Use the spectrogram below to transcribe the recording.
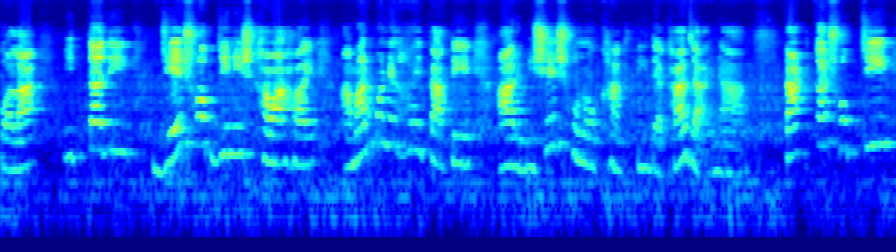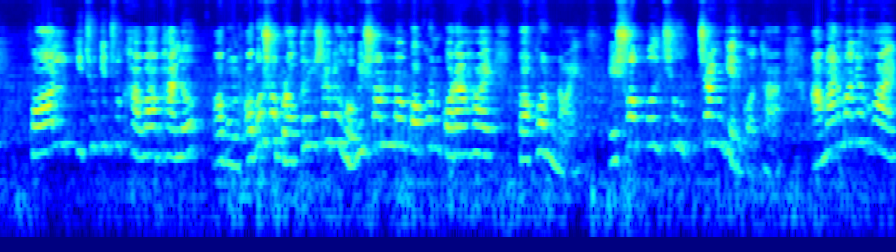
কলা ইত্যাদি যে সব জিনিস খাওয়া হয়, আমার মনে হয় তাতে আর বিশেষ কোনো খাঁকতি দেখা যায় না। টাটকা সবজি ফল, কিছু কিছু খাওয়া ভালো। অব- অবশ্য ব্রত হিসাবে হবিষণ্ণ কখন করা হয়, তখন নয়। এসব বলছি উচ্চাঙ্গের কথা। আমার মনে হয়,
